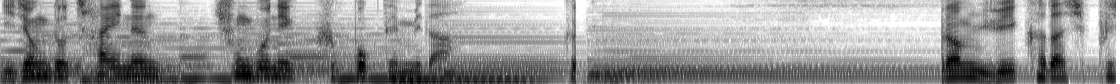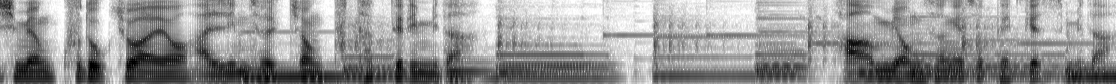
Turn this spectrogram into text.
이 정도 차이는 충분히 극복됩니다. 그... 그럼 유익하다 싶으시면 구독, 좋아요, 알림 설정 부탁드립니다. 다음 영상에서 뵙겠습니다.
